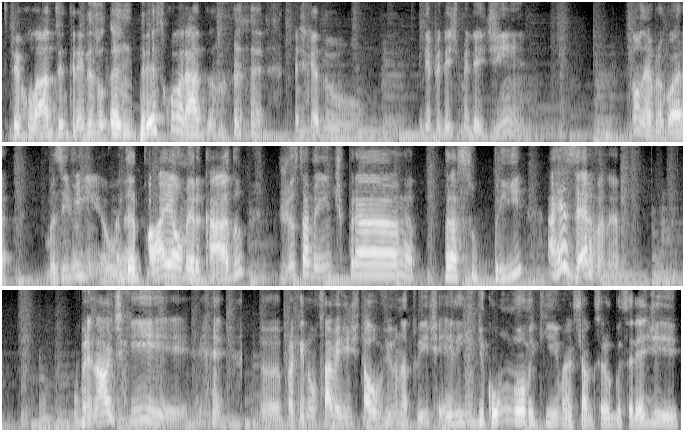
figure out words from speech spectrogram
especulados, entre eles o Andrés Colorado. Acho que é do Independente Medellín. Não lembro agora. Mas enfim, o Inter vai ao mercado justamente para para suprir a reserva, né? O Brenald que Uh, pra quem não sabe, a gente tá ao vivo na Twitch. Ele indicou um nome aqui, Marcos Thiago. Você gostaria de.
